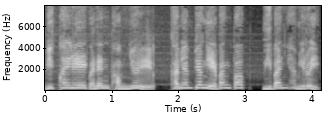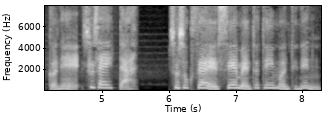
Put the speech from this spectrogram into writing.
및 관리에 관한 법률 감염병 예방법 위반 혐의로 입건해 수사했다. 소속사 SM 엔터테인먼트는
